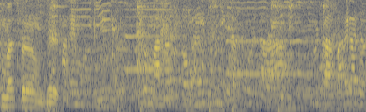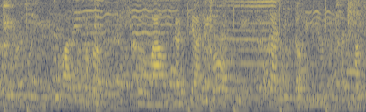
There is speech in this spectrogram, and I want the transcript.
한 말씀 예. 지금 만나서 너무 이쁘니까 둘다둘다 맑아졌으면 얼굴이 좋아서 그 마음 변치 않고 끝까지 하고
